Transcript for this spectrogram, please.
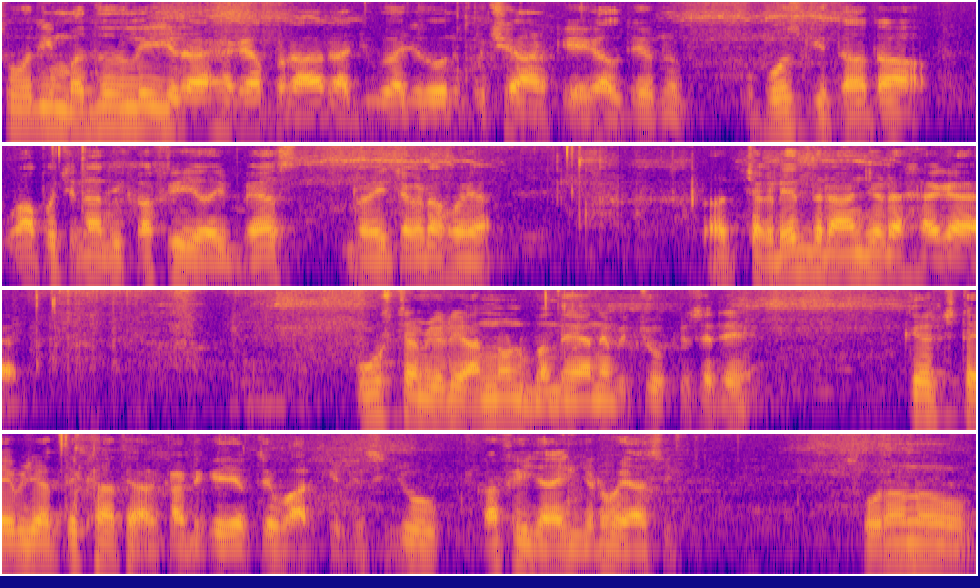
ਸੋ ਉਹਦੀ ਮਦਦ ਲਈ ਜਿਹੜਾ ਹੈਗਾ ਭਰਾ ਰਾਜੂ ਆ, ਜਦੋਂ ਉਹਨੇ ਪੁੱਛਿਆ ਆਣ ਕੇ ਇਹ ਗੱਲ ਤੇ ਉਹਨੂੰ ਅਪੋਜ਼ ਕੀਤਾ ਤਾਂ ਆਪਸ 'ਚ ਇਹਨਾਂ ਦੀ ਕਾਫੀ ਜ਼ਿਆਦਾ ਬਹਿਸ, ਲੜਾਈ ਝਗੜਾ ਹੋਇਆ। ਤਾਂ ਝਗੜੇ ਦੌਰਾਨ ਜਿਹੜਾ ਹੈਗਾ, ਉਸ ਟਾਈਮ ਜਿਹੜੇ ਅਨਨੋਨ ਬੰਦਿਆਂ ਨੇ ਵਿੱਚੋਂ ਕਿਸੇ ਦੇ ਕਿਰਚ ਟਾਈਪ ਜਾਂ ਤਿੱਖਾ ਹਥਿਆਰ ਕੱਢ ਕੇ ਜਿਹਦੇ ਵਾਰ ਕੀਤੇ ਸੀ, ਜੋ ਕਾਫੀ ਜ਼ਿਆਦਾ ਇੰਜਰਡ ਹੋਇਆ ਸੀ। ਸੋ ਉਹਨਾਂ ਨੂੰ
